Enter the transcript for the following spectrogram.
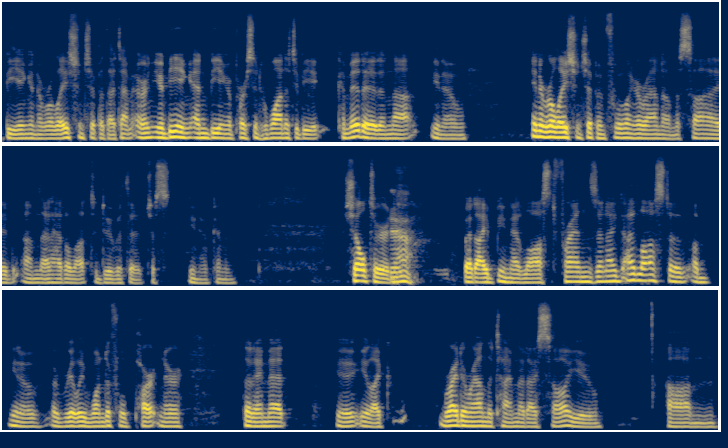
being in a relationship at that time, or you being and being a person who wanted to be committed and not, you know, in a relationship and fooling around on the side, um, that had a lot to do with it. Just you know, kind of sheltered. Yeah. But I mean, I lost friends, and I, I lost a, a you know a really wonderful partner that I met, you know, like right around the time that I saw you, um,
